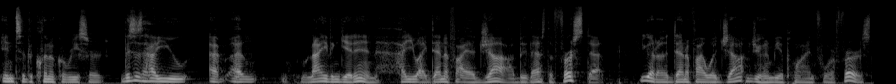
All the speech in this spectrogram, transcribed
into the clinical research. This is how you, uh, uh, I, I, not even get in, how you identify a job. That's the first step. You got to identify what jobs you're going to be applying for first.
